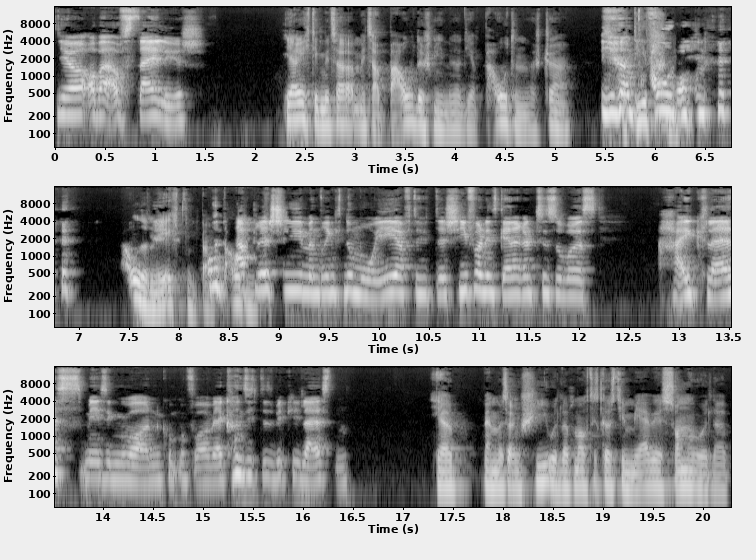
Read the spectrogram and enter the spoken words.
Ja, aber auf stylisch. Ja, richtig, mit so, mit so Bauderschnitt, mit so die Bauden, weißt du? Ja, Bauden. Bauden, echt. Und Après-Ski, man trinkt nur Moe auf der Hütte. Skifahren ist generell zu sowas High-Class-mäßigen geworden, kommt man vor. Wer kann sich das wirklich leisten? Ja, wenn man so einen Skiurlaub macht, das kostet mehr wie ein Sommerurlaub.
